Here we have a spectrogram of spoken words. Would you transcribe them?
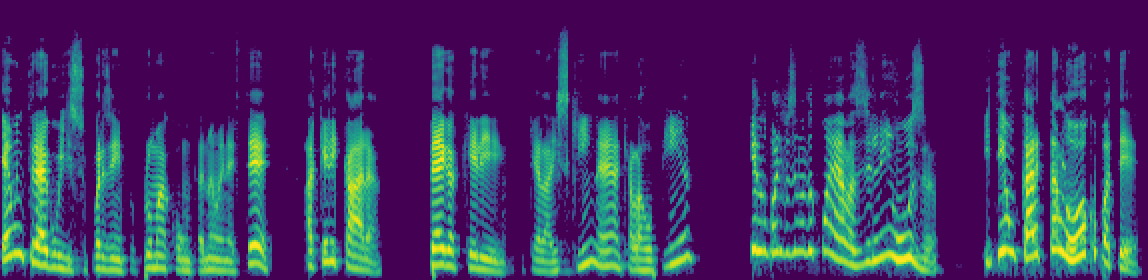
Eu entrego isso, por exemplo, para uma conta não NFT, aquele cara pega aquele, aquela skin, né, aquela roupinha, e ele não pode fazer nada com ela, às vezes ele nem usa. E tem um cara que tá louco pra ter.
